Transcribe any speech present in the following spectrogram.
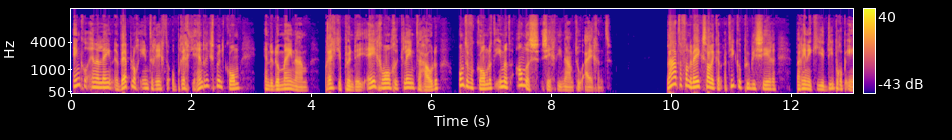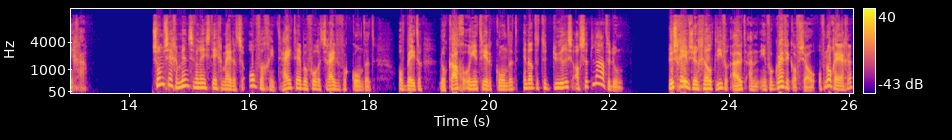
enkel en alleen een weblog in te richten op brechtjehendricks.com en de domeinnaam brechtje.de gewoon geclaimd te houden om te voorkomen dat iemand anders zich die naam toe-eigent. Later van de week zal ik een artikel publiceren waarin ik hier dieper op inga. Soms zeggen mensen wel eens tegen mij dat ze ofwel geen tijd hebben voor het schrijven van content, of beter lokaal georiënteerde content en dat het te duur is als ze het laten doen. Dus geven ze hun geld liever uit aan een infographic of zo, of nog erger,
